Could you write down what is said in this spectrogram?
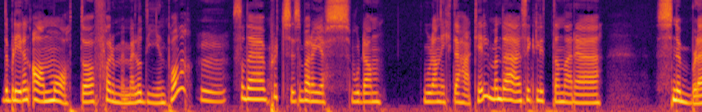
Det blir en annen måte å forme melodien på, da. Mm. Så det plutselig så bare jøss, hvordan, hvordan gikk det her til? Men det er sikkert litt den derre snuble,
